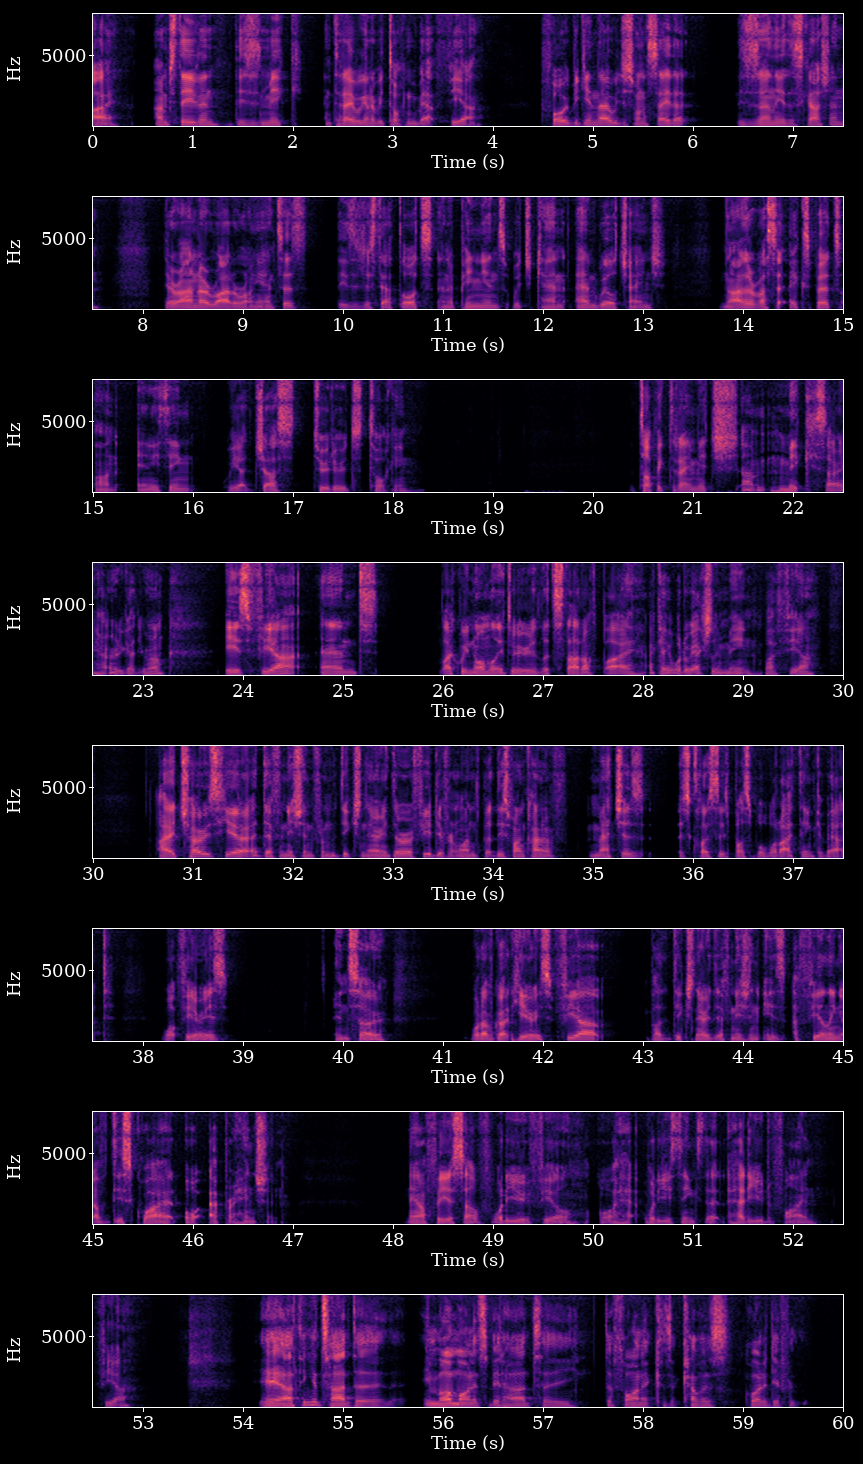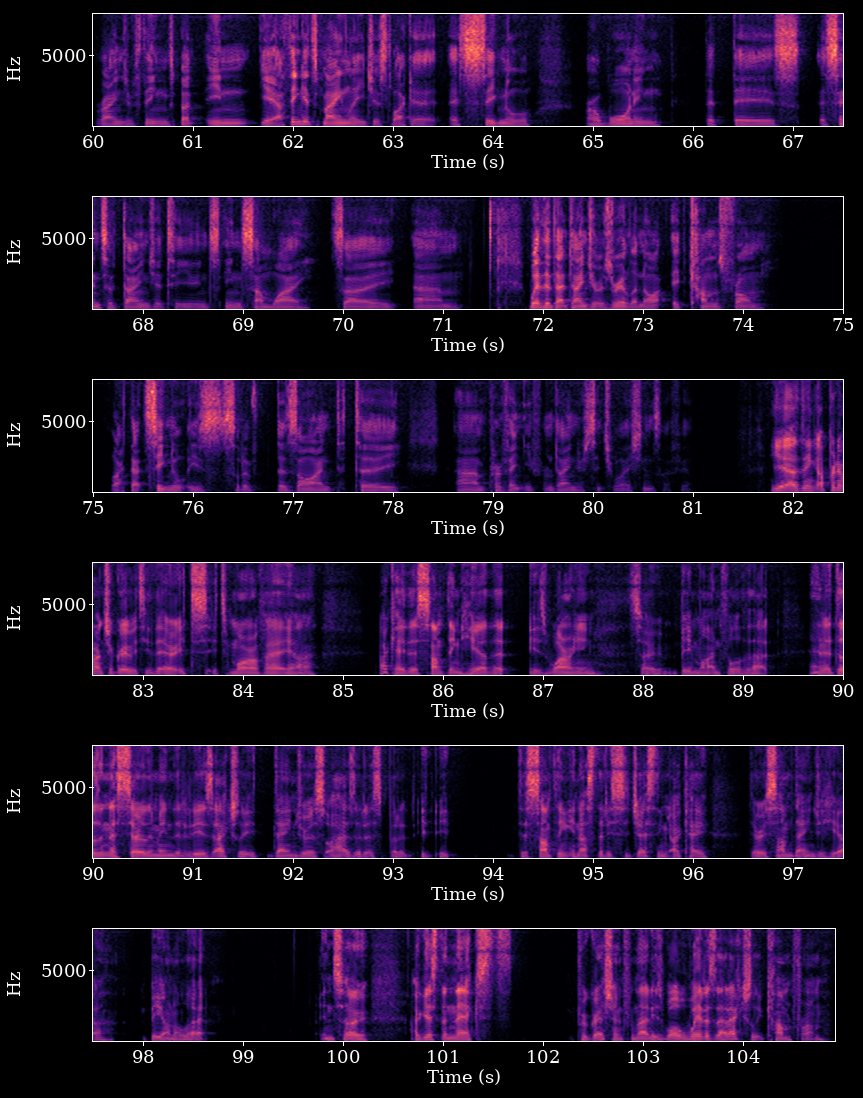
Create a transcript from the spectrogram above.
Hi, I'm Stephen. This is Mick, and today we're going to be talking about fear. Before we begin, though, we just want to say that this is only a discussion. There are no right or wrong answers. These are just our thoughts and opinions, which can and will change. Neither of us are experts on anything. We are just two dudes talking. The topic today, Mitch, um, Mick, sorry, I already got you wrong, is fear. And like we normally do, let's start off by okay, what do we actually mean by fear? I chose here a definition from the dictionary. There are a few different ones, but this one kind of matches as closely as possible what I think about what fear is. And so, what I've got here is fear, by the dictionary definition, is a feeling of disquiet or apprehension. Now, for yourself, what do you feel, or ha- what do you think that? How do you define fear? Yeah, I think it's hard to. In my mind, it's a bit hard to define it because it covers quite a different range of things. But in yeah, I think it's mainly just like a, a signal or a warning that there's a sense of danger to you in, in some way. So um, whether that danger is real or not, it comes from like that signal is sort of designed to um, prevent you from dangerous situations. I feel. Yeah, I think I pretty much agree with you there. It's it's more of a uh, okay. There's something here that is worrying, so be mindful of that. And it doesn't necessarily mean that it is actually dangerous or hazardous, but it, it, it there's something in us that is suggesting, okay, there is some danger here. Be on alert. And so, I guess the next progression from that is, well, where does that actually come from?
